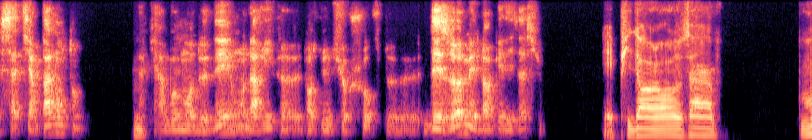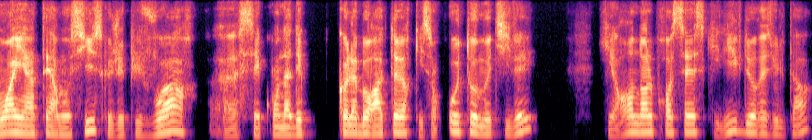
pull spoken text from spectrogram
ça tient pas longtemps. À un moment donné, on arrive dans une surchauffe de, des hommes et de l'organisation. Et puis dans un moyen terme aussi, ce que j'ai pu voir, euh, c'est qu'on a des collaborateurs qui sont automotivés, qui rentrent dans le process, qui livrent du résultat,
